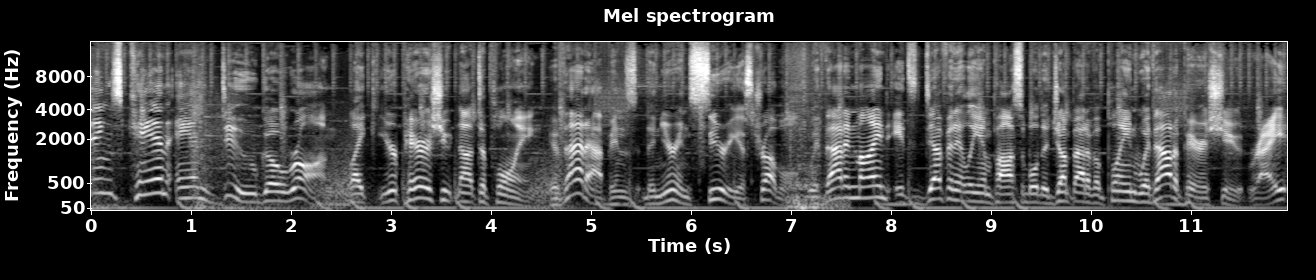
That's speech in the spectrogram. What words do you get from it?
things can and do go wrong, like your parachute not deploying. If that happens, then you're in serious trouble. With that in mind, it's definitely impossible to jump out of a plane without a parachute, right?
